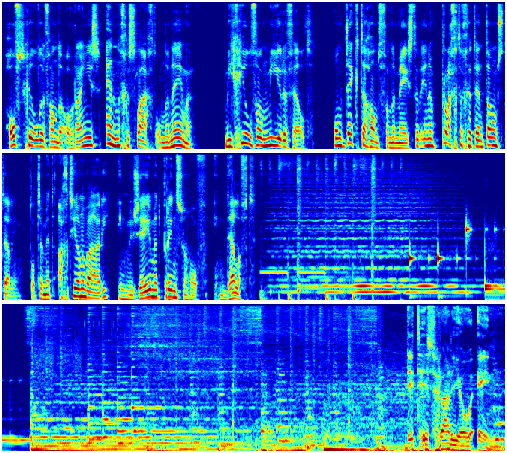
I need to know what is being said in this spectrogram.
Hofschilder van de Oranjes en geslaagd ondernemer. Michiel van Mierenveld. Ontdek de hand van de meester in een prachtige tentoonstelling. Tot en met 8 januari in Museum het Prinsenhof in Delft. Dit is Radio 1.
